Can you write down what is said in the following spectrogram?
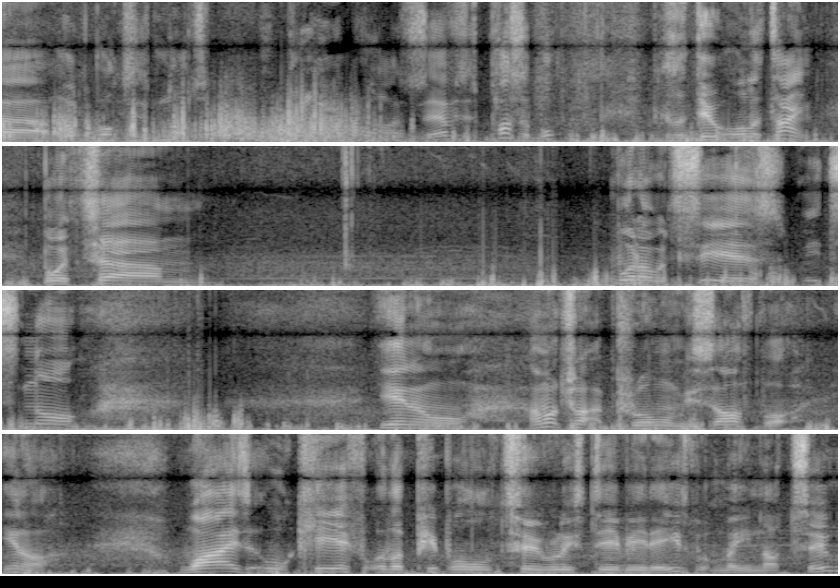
Uh, Mudbox is not brilliant hard surface, it's possible because I do it all the time, but um, what I would say is it's not you know I'm not trying to promo myself but you know why is it okay for other people to release DVDs but me not to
